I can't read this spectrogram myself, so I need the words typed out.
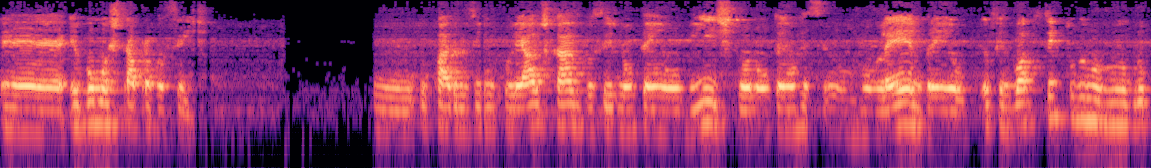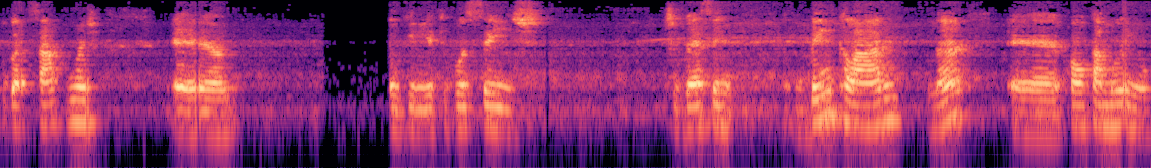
é, eu vou mostrar para vocês o, quadrozinho com layout, caso vocês não tenham visto ou não tenham não lembrem. Eu, eu enfim, boto sempre tudo no, no, grupo do WhatsApp, mas é, eu queria que vocês tivessem bem claro né, é, qual o tamanho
